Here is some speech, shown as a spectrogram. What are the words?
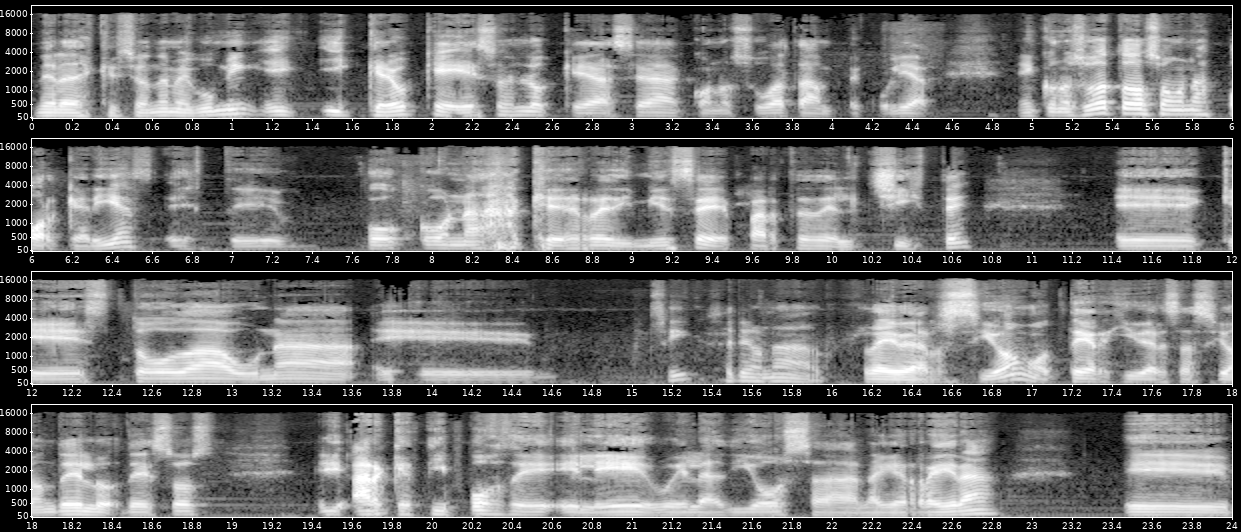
de la descripción de Megumin y, creo que eso es lo que hace a Konosuba tan peculiar. En Konosuba todos son unas porquerías, este, poco nada que redimirse, es parte del chiste, eh, que es toda una... Eh, sí, sería una reversión o tergiversación de, lo, de esos arquetipos de el héroe, la diosa, la guerrera. Eh,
